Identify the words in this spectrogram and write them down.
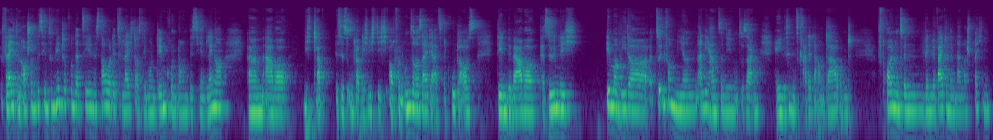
Vielleicht dann auch schon ein bisschen zum Hintergrund erzählen. Es dauert jetzt vielleicht aus dem und dem Grund noch ein bisschen länger. Ähm, aber ich glaube, es ist unglaublich wichtig, auch von unserer Seite als Recruiter aus, den Bewerber persönlich immer wieder zu informieren, an die Hand zu nehmen und zu sagen, hey, wir sind jetzt gerade da und da und freuen uns, wenn, wenn wir weiter miteinander sprechen.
